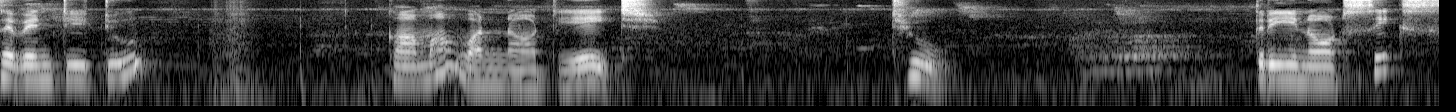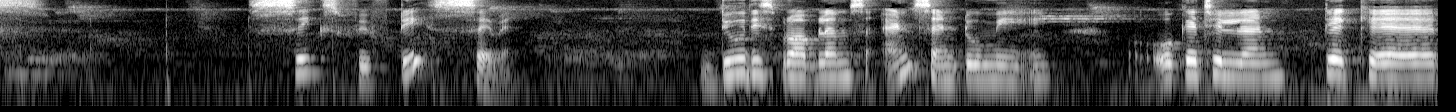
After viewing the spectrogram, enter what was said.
72 comma 108 2 306 657 do these problems and send to me. Okay children take care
